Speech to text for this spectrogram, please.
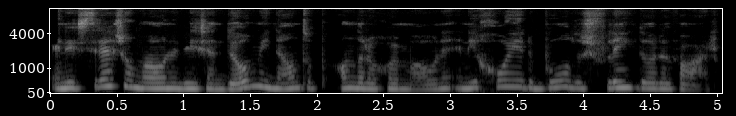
En die stresshormonen die zijn dominant op andere hormonen en die gooien de boel dus flink door de war.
